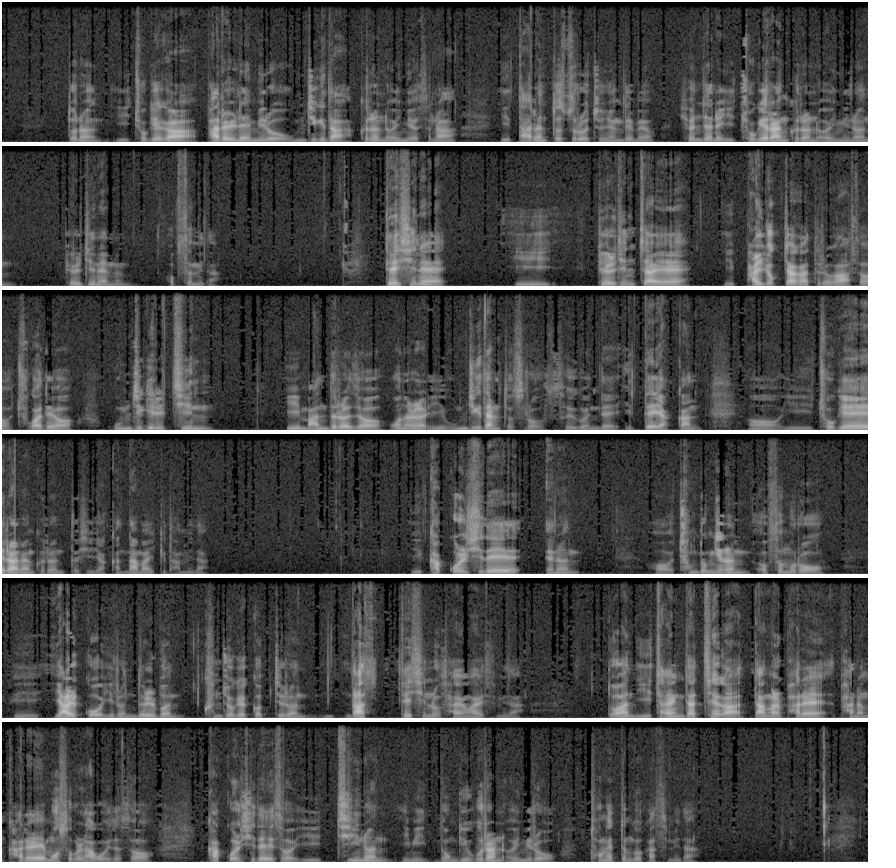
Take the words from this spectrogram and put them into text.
또는 이 조개가 발을 내밀어 움직이다 그런 의미였으나 이 다른 뜻으로 전용되며 현재는 이 조개란 그런 의미는 별진에는 없습니다. 대신에 이 별진자에 이 발육자가 들어가서 추가되어 움직일 진이 만들어져 오늘날 이 움직이다는 뜻으로 쓰이고 있는데 이때 약간 어, 이 조개라는 그런 뜻이 약간 남아 있기도 합니다. 이 각골 시대에는 어, 청동기는 없으므로 이 얇고 이런 넓은 큰 조개 껍질은 낫 대신으로 사용하였습니다. 또한 이 자형 자체가 땅을 파래, 파는 가래의 모습을 하고 있어서 각골 시대에서 이 지는 이미 농기구라는 의미로 통했던 것 같습니다.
